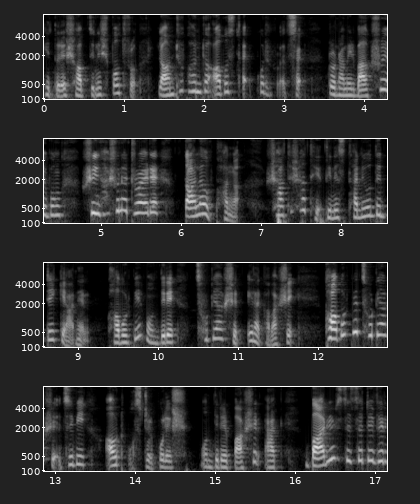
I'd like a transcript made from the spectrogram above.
ভেতরে সব জিনিসপত্র লণ্ডভণ্ড অবস্থায় পড়ে রয়েছে। প্রণামীর বাক্স এবং সিংহাসনের ড্রয়ারে তালাও ভাঙা। সাথে সাথে তিনি স্থানীয়দের ডেকে আনেন। খবর পেয়ে মন্দিরে ছুটে আসেন এলাকাবাসী। খবর পেয়ে ছুটে আসে জিবি আউটপোস্টের পুলিশ। মন্দিরের পাশের এক বাড়ির সিসিটিভির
